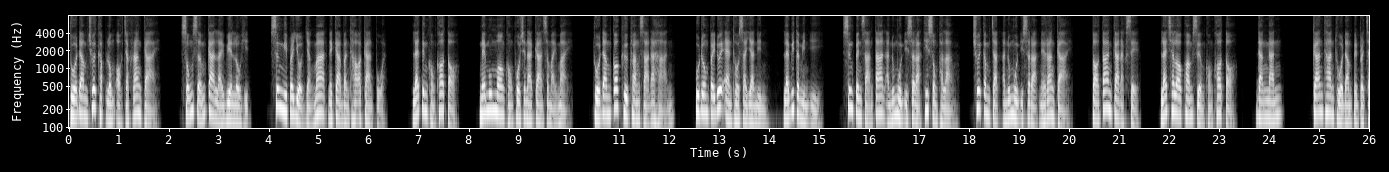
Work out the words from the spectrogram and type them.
ถั่วดำช่วยขับลมออกจากร่างกาย ส่งเสริมการไหลเวียนโลหิต ซึ่งมีประโยชน์อย่างมากในการบรรเทาอาการปวด และตึงของข้อต่อ ในมุมมองของโภชนาการสมัยใหม่ ถั่วดำก็คือคลังสารอาหาร อุดมไปด้วยแอนโทไซยานิน และวิตามินอ e, ีซึ่งเป็นสารต้านอนุมูลอิสระที่ทรงพลัง ช่วยกำจัดอนุมูลอิสระในร่างกาย ต่อต้านการอักเสบ และชะลอความเสื่อมของข้อต่อ ดังนั้น การทานถั่วดำเป็นประจ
